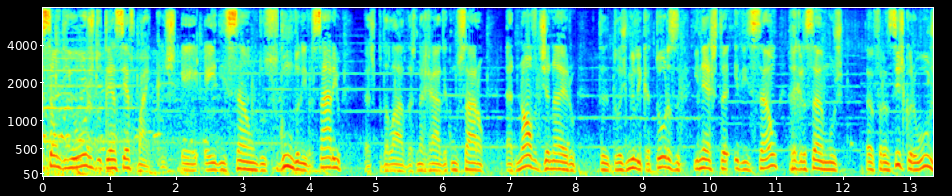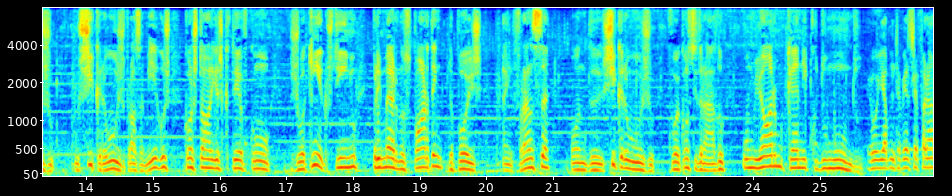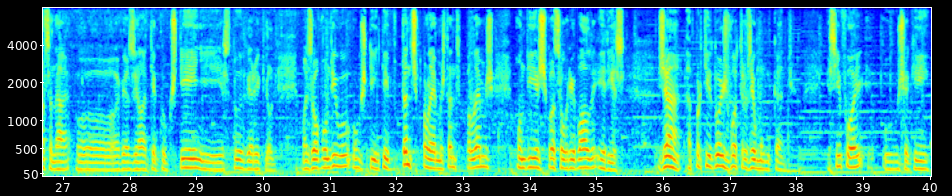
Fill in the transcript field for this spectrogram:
edição de hoje do TNCF Bikes é a edição do segundo aniversário. As pedaladas na rádio começaram a 9 de janeiro de 2014 e nesta edição regressamos a Francisco Araújo, o Chico Araújo para os amigos, com histórias que teve com Joaquim Agostinho, primeiro no Sporting, depois em França, onde Chico Araújo foi considerado o melhor mecânico do mundo. Eu ia muitas vezes à França, às vezes ia ter com o Agostinho e isso tudo, ver aquilo. Mas houve um dia o Agostinho teve tantos problemas, tantos problemas, um dia chegou-se ao Ribaldo e disse Jean, a partir de hoje vou trazer um mecânico. E assim foi, o Joaquim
